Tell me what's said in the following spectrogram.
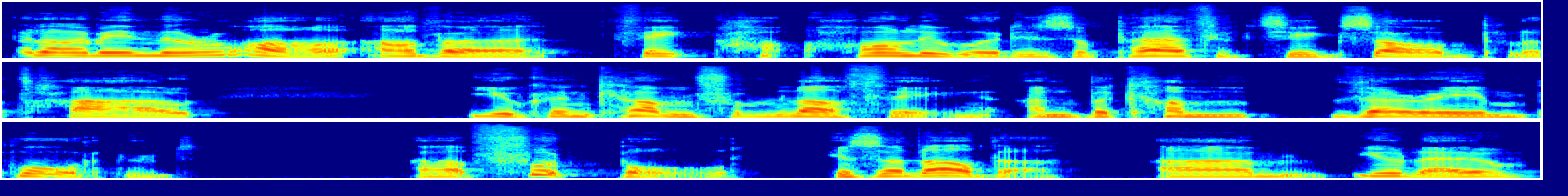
But I mean, there are other things. Hollywood is a perfect example of how you can come from nothing and become very important. Uh, football is another. Um, you know,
